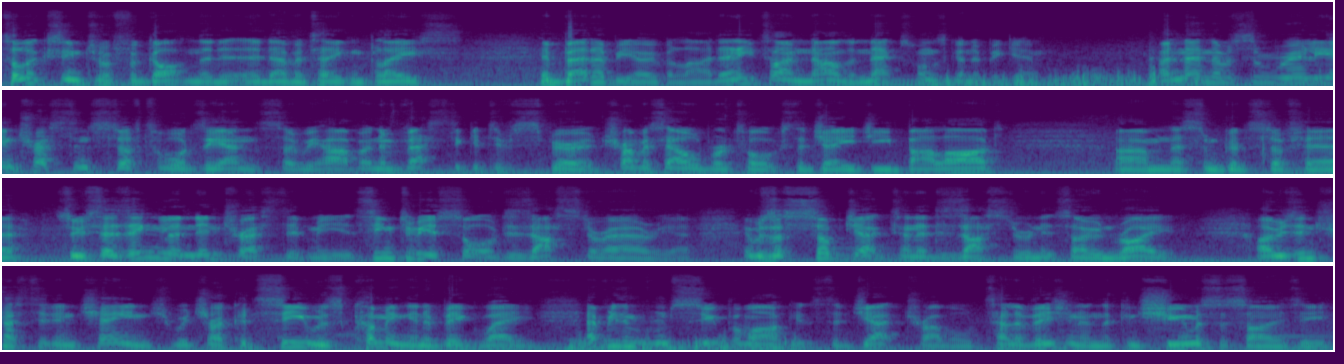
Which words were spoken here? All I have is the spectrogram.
Tulloch seemed to have forgotten that it had ever taken place. It better be over, lad. Any time now, the next one's going to begin. And then there was some really interesting stuff towards the end. So we have an investigative spirit. Travis Elborough talks to J.G. Ballard. Um, there's some good stuff here. So he says, England interested me. It seemed to be a sort of disaster area. It was a subject and a disaster in its own right. I was interested in change, which I could see was coming in a big way. Everything from supermarkets to jet travel, television and the consumer society.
